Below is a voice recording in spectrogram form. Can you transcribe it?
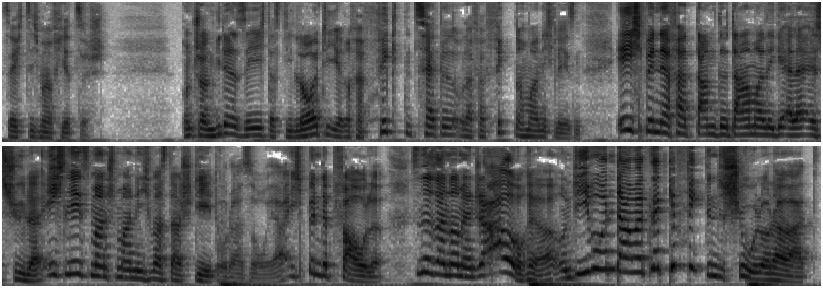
60 mal 40. Und schon wieder sehe ich, dass die Leute ihre verfickten Zettel oder verfickt nochmal nicht lesen. Ich bin der verdammte damalige LRS-Schüler. Ich lese manchmal nicht, was da steht oder so, ja. Ich bin der Pfaule. Sind das andere Menschen auch, ja. Und die wurden damals nicht gefickt in der Schule oder was?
